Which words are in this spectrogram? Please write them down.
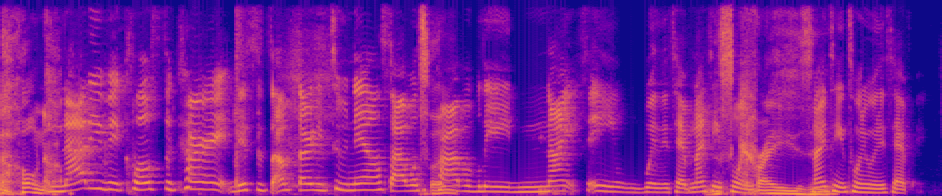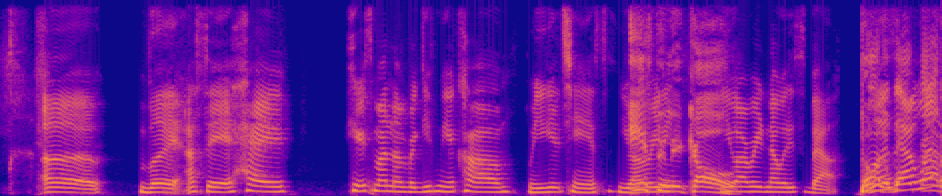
Oh no. Not even close to current. This is I'm 32 now, so I was So- probably 19 when this happened. 1920. It's crazy. 1920 when this happened. Uh, but I said, hey, here's my number. Give me a call when you get a chance. You Instantly already called. you already know what it's about. Boy, I wasn't, I, walk out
